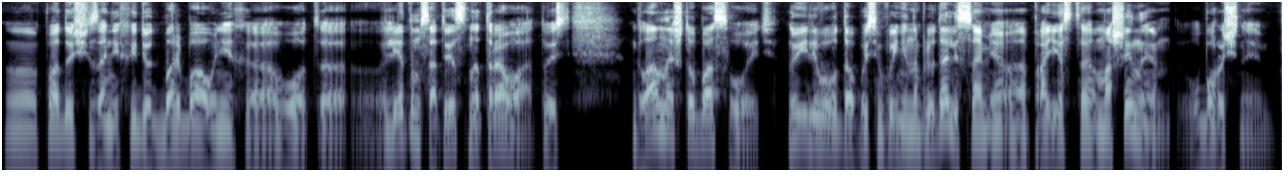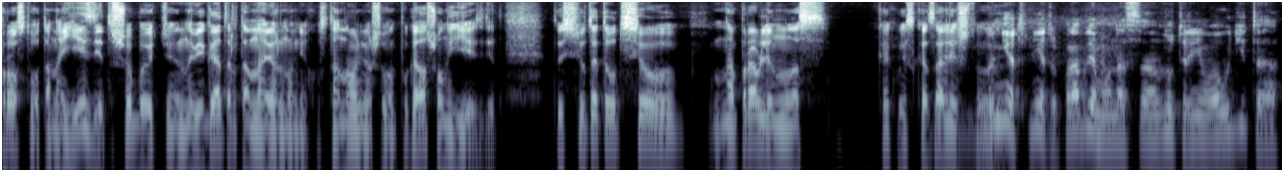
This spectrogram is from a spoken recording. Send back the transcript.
э, падающие, за них идет борьба у них, э, вот, э, летом, соответственно, трава, то есть Главное, чтобы освоить. Ну или вот, допустим, вы не наблюдали сами проезд машины уборочной, просто вот она ездит, чтобы навигатор там, наверное, у них установлен, чтобы он показал, что он ездит. То есть вот это вот все направлено у нас, как вы сказали, что... Ну нет, нет, проблема у нас внутреннего аудита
